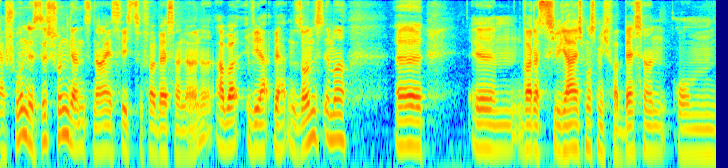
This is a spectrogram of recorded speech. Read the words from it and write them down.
ja, schon, es ist schon ganz nice, sich zu verbessern. Ne? Aber wir, wir hatten sonst immer, äh, ähm, war das Ziel, ja, ich muss mich verbessern, um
